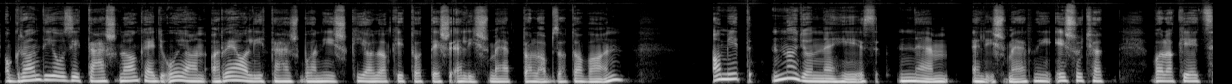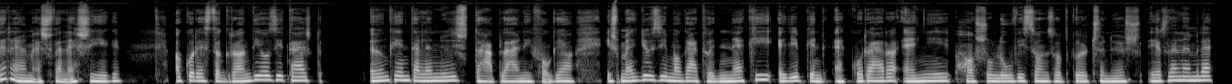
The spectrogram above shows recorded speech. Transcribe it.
a grandiózit realitásnak egy olyan a realitásban is kialakított és elismert talapzata van, amit nagyon nehéz nem elismerni, és hogyha valaki egy szerelmes feleség, akkor ezt a grandiozitást önkéntelenül is táplálni fogja, és meggyőzi magát, hogy neki egyébként ekkorára ennyi hasonló viszonzott kölcsönös érzelemre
